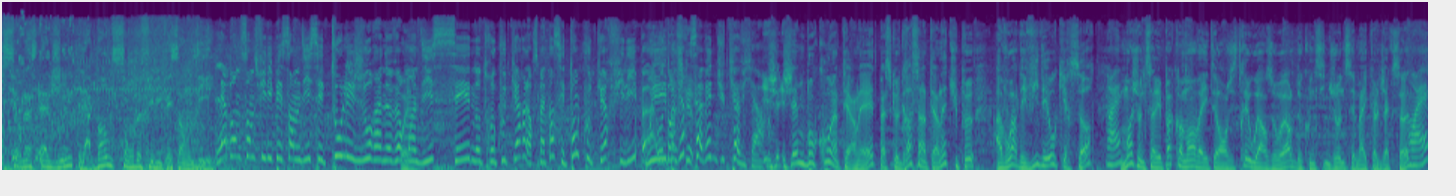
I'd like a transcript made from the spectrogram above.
Sur Nostalgie, la bande-son de Philippe et Sandy. La bande son de Philippe et Sandy, c'est tous les jours à 9h Ouais. moins 10. C'est notre coup de cœur. Alors ce matin, c'est ton coup de cœur, Philippe. Oui, Autant parce dire que... que- ça va être du caviar. J'aime beaucoup Internet parce que grâce à Internet, tu peux avoir des vidéos qui ressortent. Ouais. Moi, je ne savais pas comment avait été enregistré We Are the World de Quincy Jones et Michael Jackson. Ouais.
